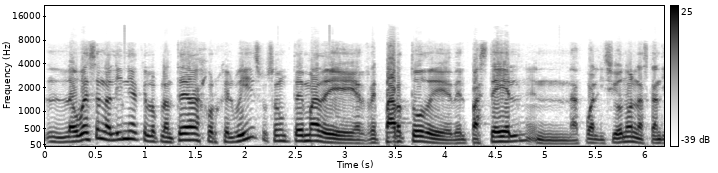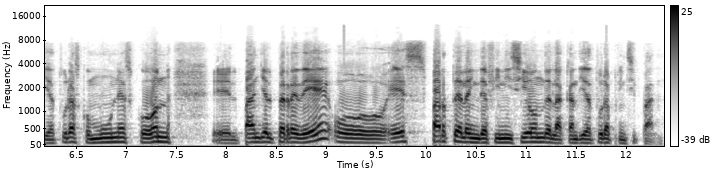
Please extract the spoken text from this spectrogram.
¿La ves en la línea que lo plantea Jorge Luis? O sea, un tema de reparto del pastel en la coalición o en las candidaturas comunes con el PAN y el PRD o es parte de la indefinición de la candidatura principal?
